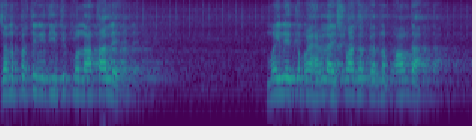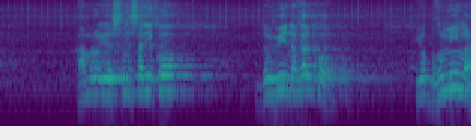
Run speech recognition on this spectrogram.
जनप्रतिनिधिको नाताले मैले तपाईँहरूलाई स्वागत गर्न पाउँदा हाम्रो यो सुनसरीको दुबी नगरको यो भूमिमा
